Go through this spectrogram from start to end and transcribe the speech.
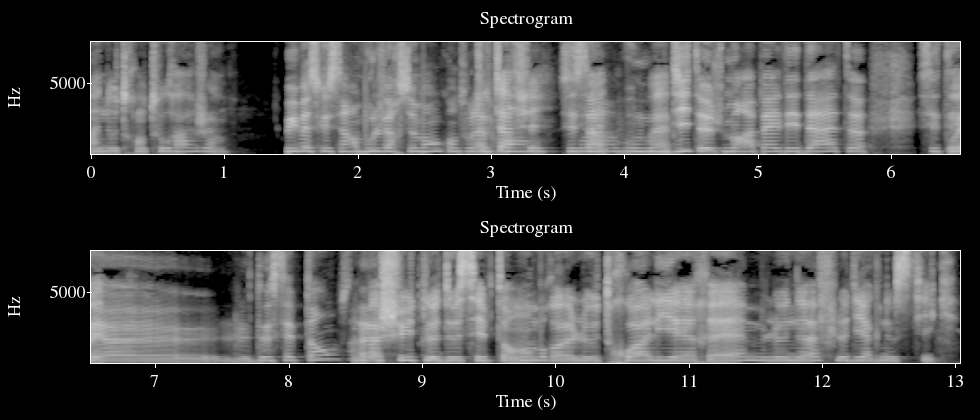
à notre entourage. Oui, parce que c'est un bouleversement quand on Tout l'apprend. à fait. C'est ça Ouais, Vous me dites, je me rappelle des dates. C'était Ouais. euh, le 2 septembre Ma chute le 2 septembre, le 3 l'IRM, le 9 le diagnostic.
